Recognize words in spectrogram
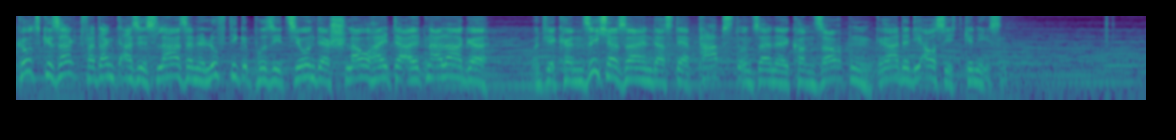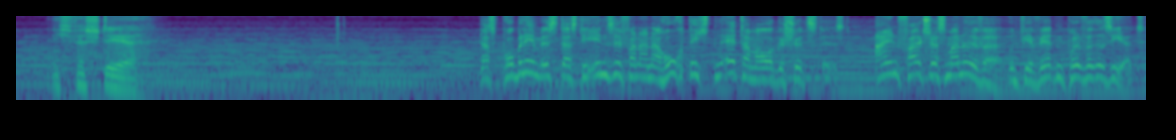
Kurz gesagt verdankt Asislar seine luftige Position der Schlauheit der alten Alager. Und wir können sicher sein, dass der Papst und seine Konsorten gerade die Aussicht genießen. Ich verstehe. Das Problem ist, dass die Insel von einer hochdichten Äthermauer geschützt ist. Ein falsches Manöver und wir werden pulverisiert.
